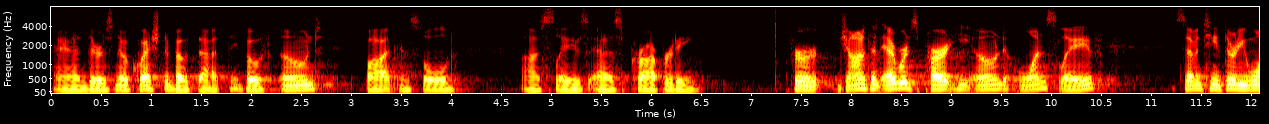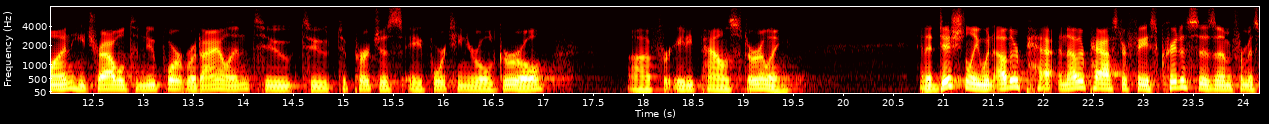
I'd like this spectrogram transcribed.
And there's no question about that. They both owned, bought, and sold uh, slaves as property. For Jonathan Edwards' part, he owned one slave 1731, he traveled to Newport, Rhode Island to, to, to purchase a 14 year old girl uh, for 80 pounds sterling. And additionally, when other pa- another pastor faced criticism from his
